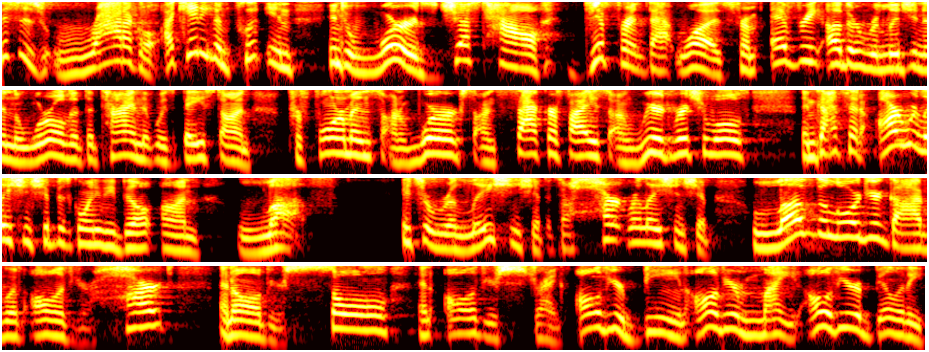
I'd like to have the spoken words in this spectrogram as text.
This is radical. I can't even put in, into words just how different that was from every other religion in the world at the time that was based on performance, on works, on sacrifice, on weird rituals. And God said, Our relationship is going to be built on love. It's a relationship, it's a heart relationship. Love the Lord your God with all of your heart, and all of your soul and all of your strength, all of your being, all of your might, all of your ability.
